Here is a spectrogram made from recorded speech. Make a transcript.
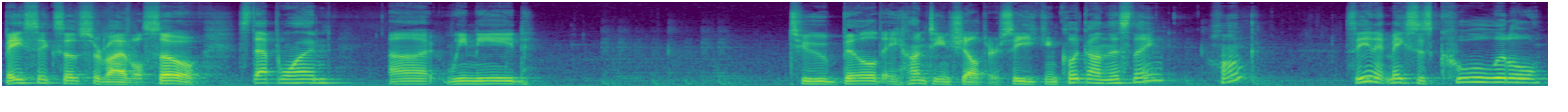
Basics of survival. So step one, uh, we need to build a hunting shelter. So you can click on this thing, honk. See, and it makes this cool little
